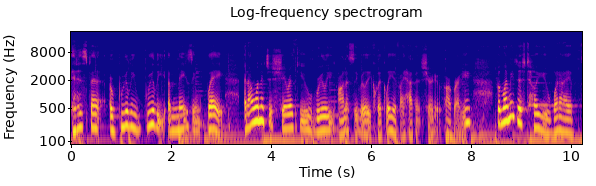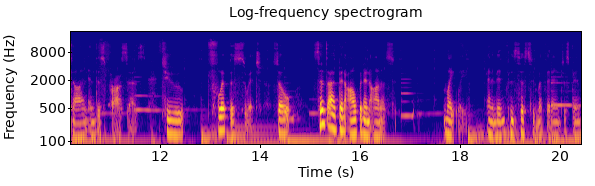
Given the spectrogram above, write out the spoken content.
it has been a really, really amazing way. And I wanted to share with you, really honestly, really quickly, if I haven't shared it already. But let me just tell you what I have done in this process to flip the switch. So, since I've been open and honest lately and been consistent with it and just been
